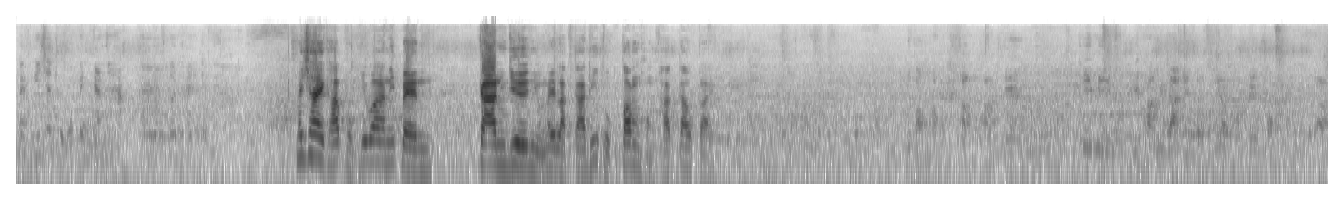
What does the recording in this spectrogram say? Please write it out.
แบบนี้จะถือว่าเป็นการหักเพื่อไทยได้ไหมคะไม่ใช่ครับ ผมคิดว่านี่เป็นการยืนอยู่ในหลักการที่ถูกต้องของพรรคก้าวไกล พี่ต๋องครับถามถามเรื่องที่มีวิพากษ์วิจารณ์ในโซเชียลเรื่องของเอ่อ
